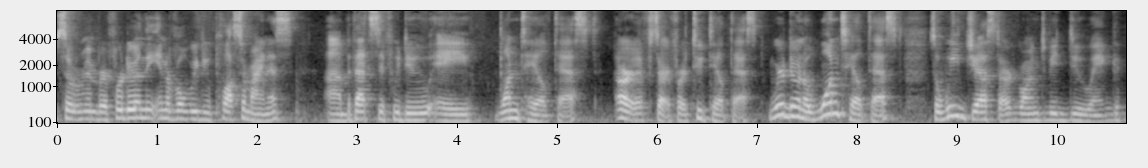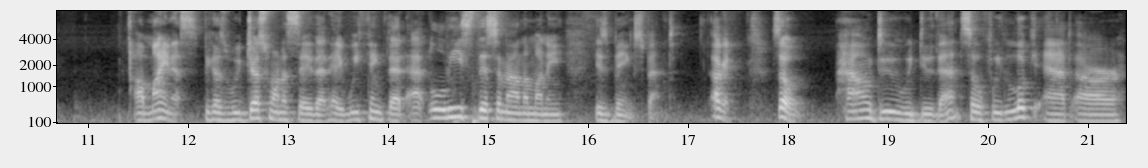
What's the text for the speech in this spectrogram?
so remember, if we're doing the interval, we do plus or minus, uh, but that's if we do a one-tailed test, or if, sorry, for a two-tailed test. We're doing a one-tailed test, so we just are going to be doing a minus because we just want to say that, hey, we think that at least this amount of money is being spent. Okay, so how do we do that? So if we look at our,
